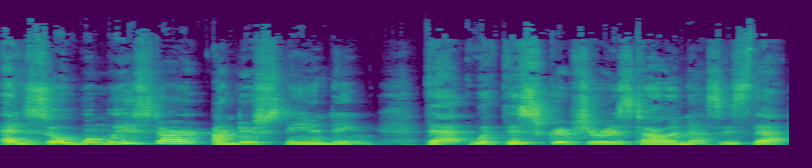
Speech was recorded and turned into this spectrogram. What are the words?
And so when we start understanding that what this scripture is telling us is that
